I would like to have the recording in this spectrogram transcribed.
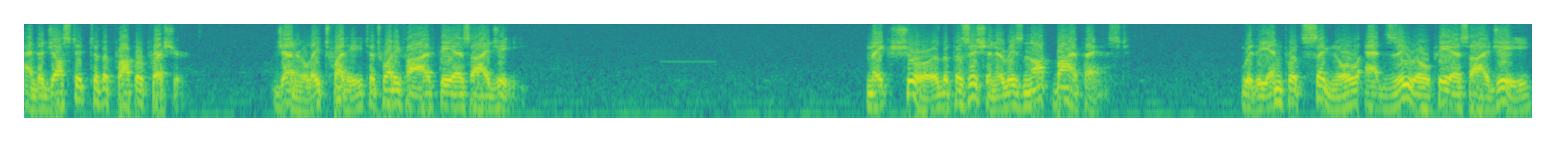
and adjust it to the proper pressure, generally 20 to 25 psig. Make sure the positioner is not bypassed. With the input signal at 0 psig,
